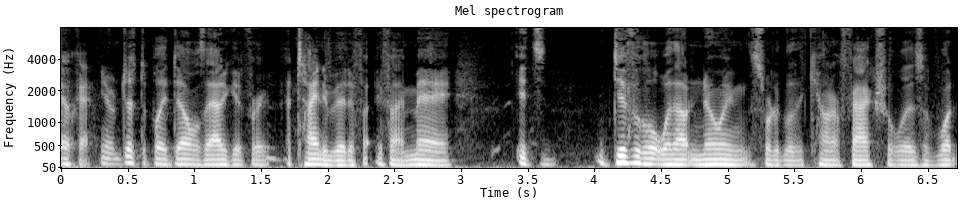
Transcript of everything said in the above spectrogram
Okay. You know, just to play devil's advocate for a tiny bit, if, if I may, it's difficult without knowing sort of what the counterfactual is of what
